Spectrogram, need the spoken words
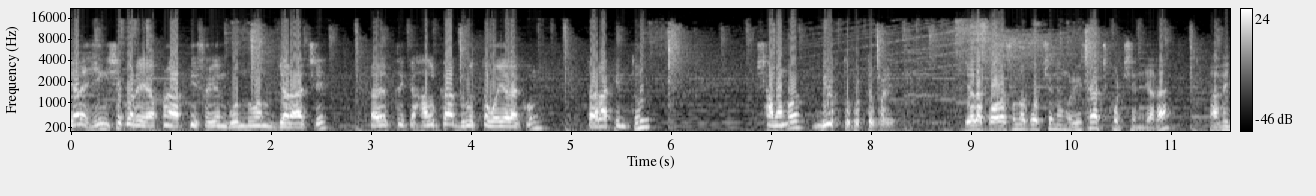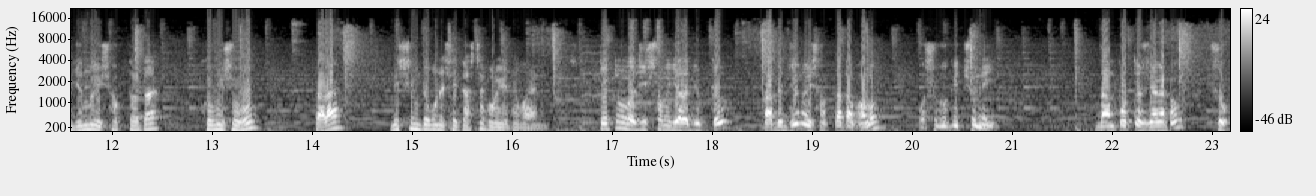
যারা হিংসে করে, আপনার আত্মীয় স্বজন বন্ধু বান্ধব যারা আছে, তাদের থেকে হালকা দূরত্ব বজায় রাখুন। তারা কিন্তু সামান্য বিরক্ত করতে পারে। যারা পড়াশোনা করছেন এবং রিসার্চ করছেন যারা, তাদের জন্য এই সপ্তাহটা খুবই শুভ। তারা নিশ্চিন্ত মনে সেই কাজটা করে যেতে পারেন। টেকনোলজির সঙ্গে যারা যুক্ত, তাদের জন্য এই সপ্তাহটা ভালো, অশুভ কিচ্ছু নেই। দাম্পত্য জায়গাটাও শুভ,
